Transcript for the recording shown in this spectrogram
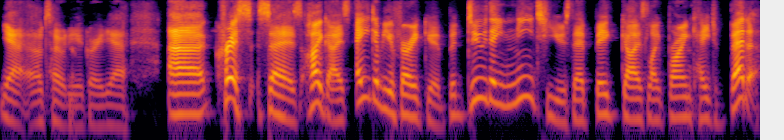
Yeah, I totally agree. Yeah. Uh, Chris says, Hi guys, AEW are very good, but do they need to use their big guys like Brian Cage better?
